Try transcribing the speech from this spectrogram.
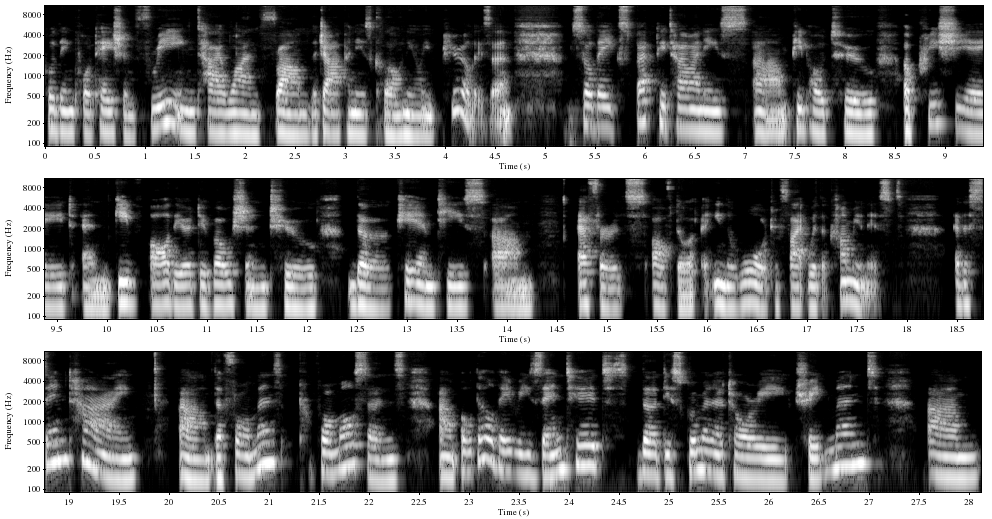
put in quotation, freeing Taiwan from the Japanese colonial imperialism. So they expected Taiwanese um, people to appreciate and give all their devotion to the KMT's um, efforts of the in the war to fight with the communists. At the same time, um, the Formosans, um, although they resented the discriminatory treatment um,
